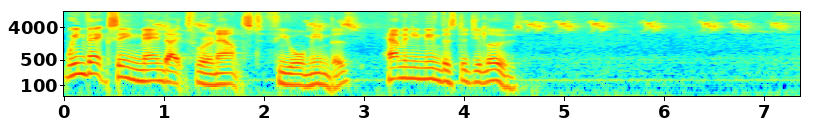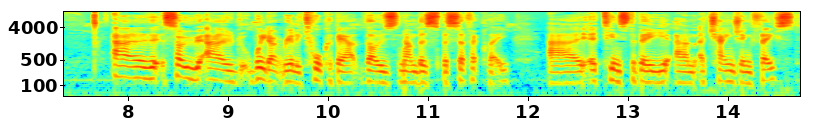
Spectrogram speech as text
When vaccine mandates were announced for your members, how many members did you lose? Uh, so uh, we don't really talk about those numbers specifically. Uh, it tends to be um, a changing feast.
